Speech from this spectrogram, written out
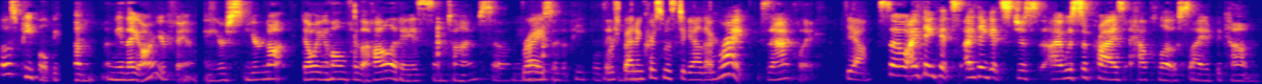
those people become, I mean, they are your family. You're you're not going home for the holidays sometimes. So I mean, right. these are the people that we're spending you, Christmas together. Right. Exactly. Yeah. So I think it's I think it's just I was surprised at how close I had become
